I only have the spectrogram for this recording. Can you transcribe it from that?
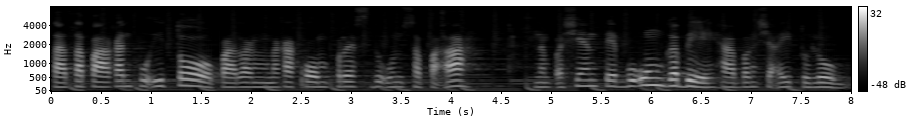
Tatapakan po ito, parang nakakompress doon sa paa ng pasyente buong gabi habang siya ay tulog.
